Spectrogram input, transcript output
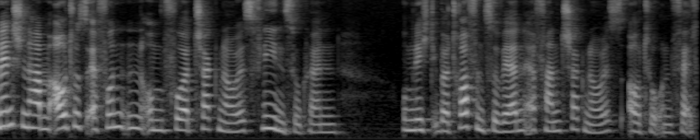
Menschen haben Autos erfunden, um vor Chuck Norris fliehen zu können. Um nicht übertroffen zu werden, erfand Chuck Norris Autounfälle.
